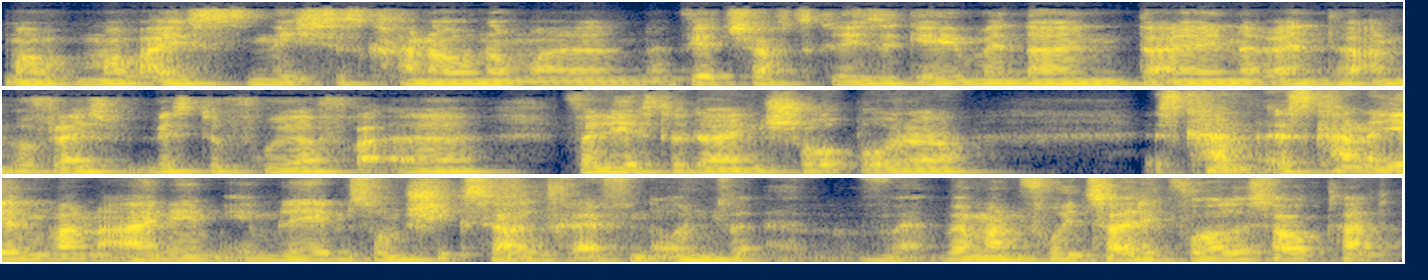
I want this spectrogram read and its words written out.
man, man weiß nicht, es kann auch nochmal eine Wirtschaftskrise geben, wenn dein, deine Rente an, vielleicht wirst du früher, äh, verlierst du deinen Job oder es kann, es kann irgendwann einen im, Leben so ein Schicksal treffen. Und wenn man frühzeitig vorgesorgt hat,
